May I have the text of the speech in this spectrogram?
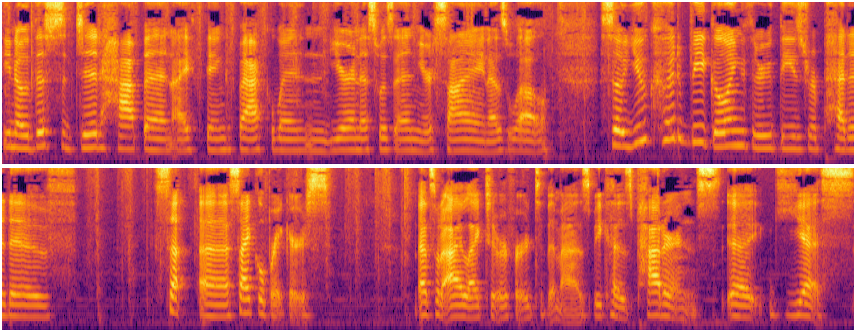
You know, this did happen, I think, back when Uranus was in your sign as well. So you could be going through these repetitive uh, cycle breakers. That's what I like to refer to them as because patterns, uh, yes,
